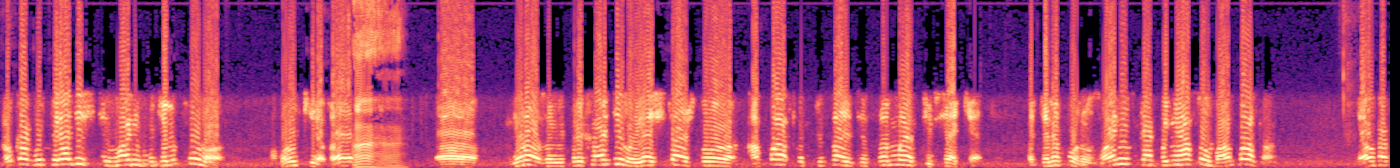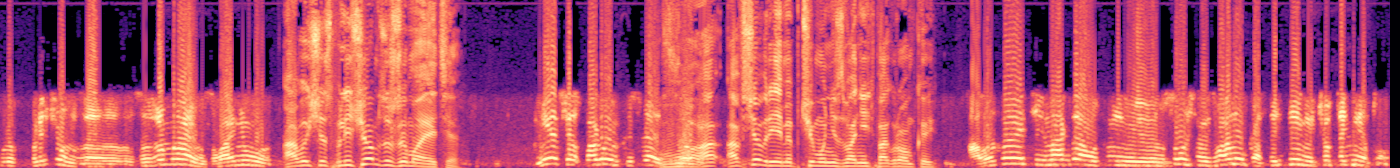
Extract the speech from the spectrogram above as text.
Ну, как бы периодически звоню по телефону в руке, да? Ага. Э, ни разу не приходило. Я считаю, что опасно писать смс всякие по телефону. Звонить как бы не особо опасно. Я вот как бы плечом за- зажимаю, звоню. А вы сейчас плечом зажимаете? Нет, сейчас по громкой связи. Во, а, все время почему не звонить по громкой? А вы знаете, иногда вот мне срочный звонок, а соединения что-то нету.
